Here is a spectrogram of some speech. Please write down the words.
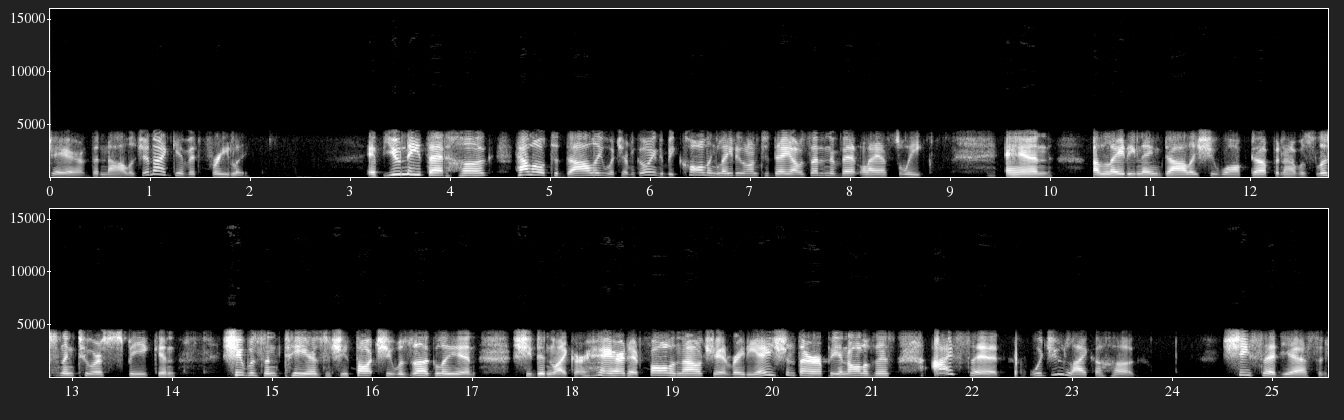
share the knowledge and I give it freely. If you need that hug, hello to Dolly, which I'm going to be calling later on today. I was at an event last week and a lady named Dolly, she walked up and I was listening to her speak and she was in tears and she thought she was ugly and she didn't like her hair. It had fallen out. She had radiation therapy and all of this. I said, Would you like a hug? She said yes, and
